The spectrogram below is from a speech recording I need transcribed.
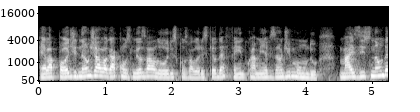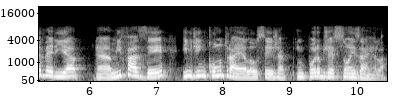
Ela pode não dialogar com os meus valores, com os valores que eu defendo, com a minha visão de mundo, mas isso não deveria uh, me fazer ir de encontro a ela, ou seja, impor objeções a ela.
